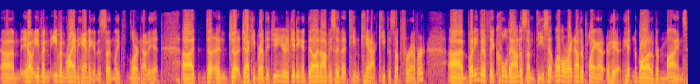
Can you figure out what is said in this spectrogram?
Um, you know, even even Ryan Hanigan has suddenly learned how to hit, uh, and J- Jackie Bradley Jr. is getting it done. Obviously, that team cannot keep this up forever. Uh, but even if they cool down to some decent level, right now they're playing out, hitting the ball out of their minds.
